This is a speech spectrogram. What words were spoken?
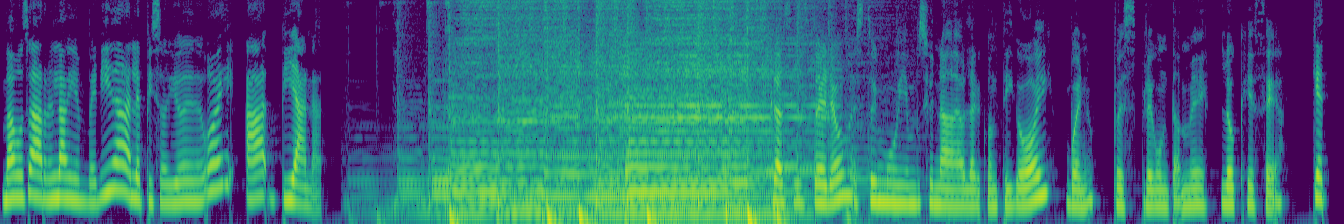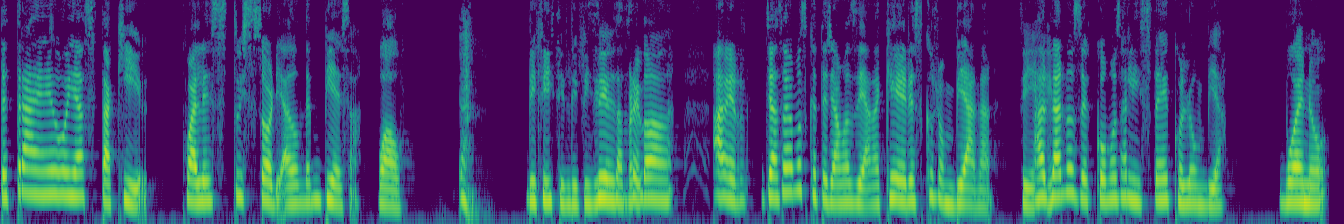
Vamos a darle la bienvenida al episodio de hoy a Diana. Gracias, Vero. Estoy muy emocionada de hablar contigo hoy. Bueno, pues pregúntame lo que sea. ¿Qué te trae hoy hasta aquí? ¿Cuál es tu historia? ¿Dónde empieza? Wow. difícil, difícil esta pregunta. A ver, ya sabemos que te llamas Diana, que eres colombiana. Sí. Háblanos de cómo saliste de Colombia. Bueno,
